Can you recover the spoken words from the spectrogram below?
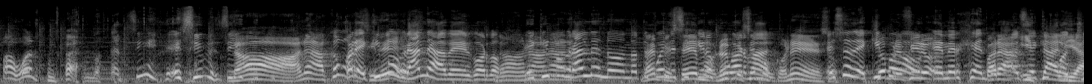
Ah, bueno. Sí, es simple, sí. No, no, ¿cómo Para equipos grandes, a ver, gordo. No, no, equipos no, grandes no, no te No pueden decir quiero empecemos, no jugar empecemos mal. con eso. Eso es de equipo Yo prefiero, emergente. Para es equipo Italia,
